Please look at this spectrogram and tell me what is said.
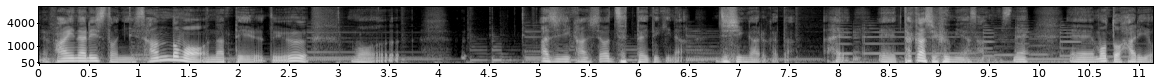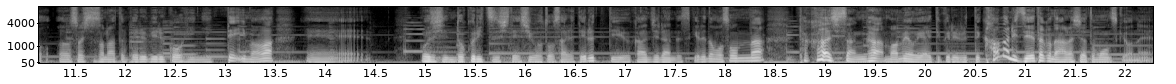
ファイナリストに3度もなっているという、もう、味に関しては絶対的な自信がある方はいえー、高橋文也さんですね、えー、元ハリオ、そしてその後ベルビルコーヒーに行って、今は、えー、ご自身独立して仕事をされてるっていう感じなんですけれども、そんな高橋さんが豆を焼いてくれるってかなり贅沢な話だと思うんですけどね。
